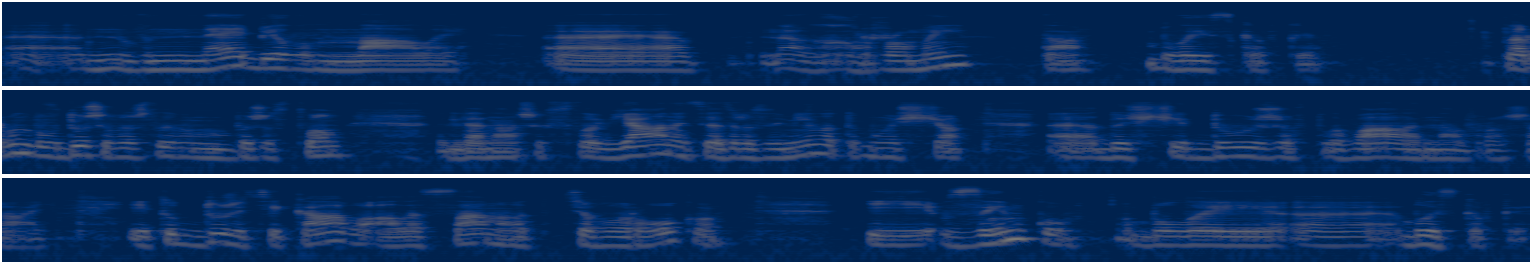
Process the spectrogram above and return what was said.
е, в небі лунали е, громи та блискавки. Перун був дуже важливим божеством для наших слов'ян, і це зрозуміло, тому що е, дощі дуже впливали на врожай. І тут дуже цікаво, але саме от цього року і взимку були е, блискавки,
